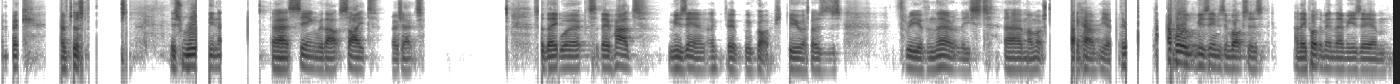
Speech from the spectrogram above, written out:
Limerick have just it's really nice uh, seeing without sight project. So they worked. They've had museum. We've got a few. I suppose there's three of them there at least. Um, I'm not sure have. Yeah, they have museums in boxes, and they put them in their museum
